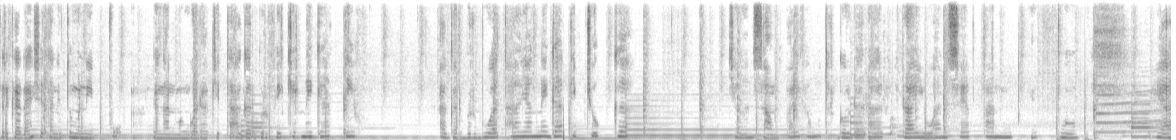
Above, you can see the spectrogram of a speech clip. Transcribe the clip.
terkadang setan itu menipu dengan menggoda kita agar berpikir negatif, agar berbuat hal yang negatif juga. Jangan sampai kamu tergoda rayuan setan gitu. Ya.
